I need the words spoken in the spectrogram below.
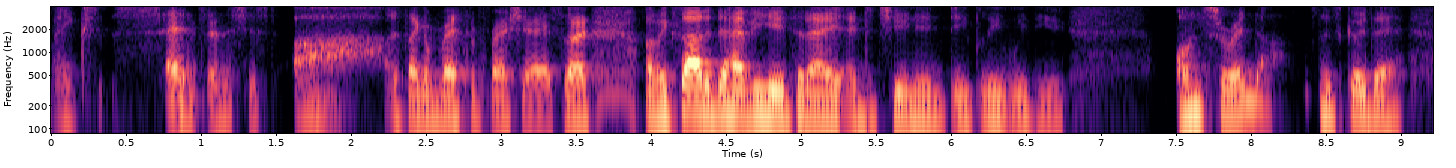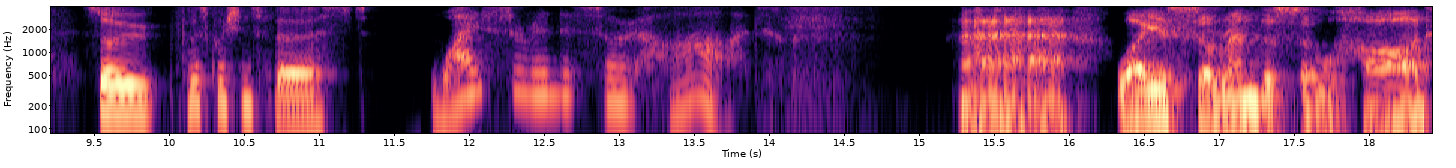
makes sense. And it's just, ah, it's like a breath of fresh air. So I'm excited to have you here today and to tune in deeply with you on surrender. Let's go there. So, first questions first. Why is surrender so hard? Why is surrender so hard?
